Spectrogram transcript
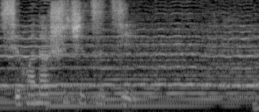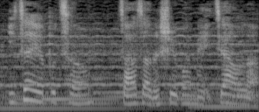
喜欢到失去自己。你再也不曾早早的睡过美觉了，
